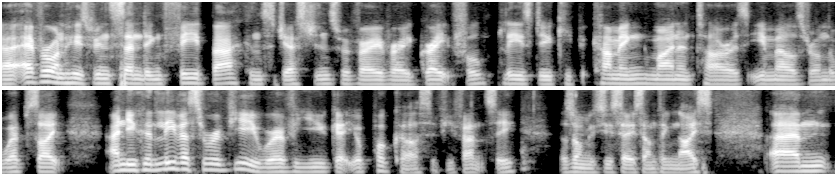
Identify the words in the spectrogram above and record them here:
Uh, everyone who's been sending feedback and suggestions, we're very, very grateful. Please do keep it coming. Mine and Tara's emails are on the website, and you can leave us a review wherever you get your podcast if you fancy, as long as you say something nice. Um,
